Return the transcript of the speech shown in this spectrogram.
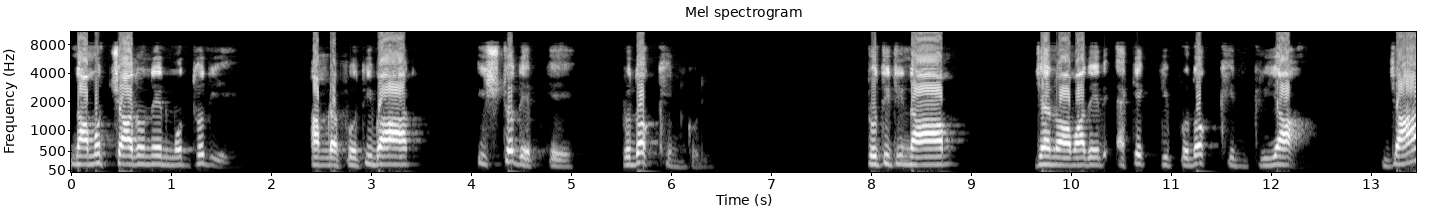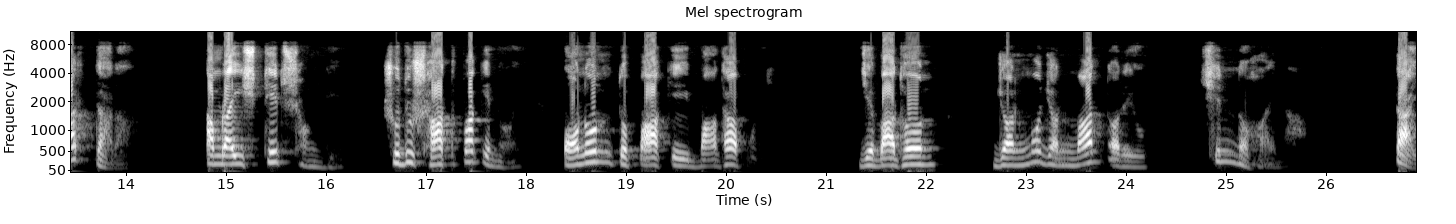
নামোচ্চারণের মধ্য দিয়ে আমরা প্রতিবার ইষ্টদেবকে প্রদক্ষিণ করি। প্রতিটি নাম যেন আমাদের এক একটি প্রদক্ষিণ ক্রিয়া, যার দ্বারা আমরা ইষ্টের সঙ্গে শুধু সাত পাকে নয়, অনন্ত পাকে বাঁধা পড়ি। যে বাঁধন জন্ম জন্মান্তরেও ছিন্ন হয় না। তাই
